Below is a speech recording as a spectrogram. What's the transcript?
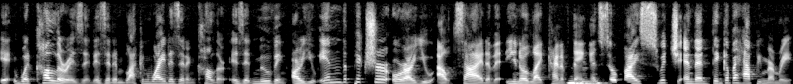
it, what color is it? Is it in black and white? Is it in color? Is it moving? Are you in the picture or are you outside of it? You know like kind of thing. Mm-hmm. and so by switch and then think of a happy memory.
